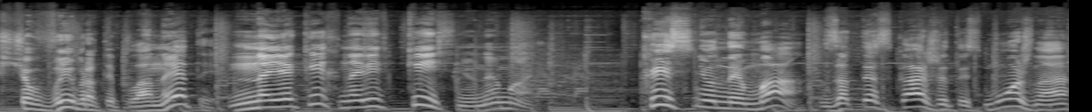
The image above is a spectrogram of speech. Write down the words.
щоб вибрати планети, на яких навіть кисню немає. Кисню нема, зате скаржитись можна. а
